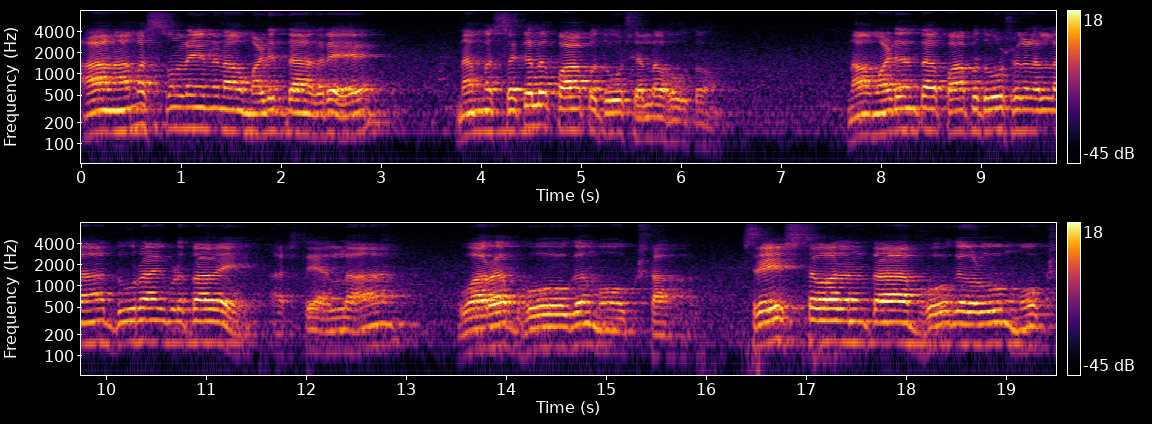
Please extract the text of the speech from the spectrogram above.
ಆ ನಾಮಸ್ಮರಣೆಯನ್ನು ನಾವು ಮಾಡಿದ್ದಾದರೆ ನಮ್ಮ ಸಕಲ ಪಾಪ ದೋಷ ಎಲ್ಲ ಹೋಗ್ತಾವೆ. ನಾವು ಮಾಡಿದಂಥ ಪಾಪ ದೋಷಗಳೆಲ್ಲ ದೂರ ಆಗಿಬಿಡ್ತಾವೆ. ಅಷ್ಟೇ ಅಲ್ಲ, ವರಭೋಗ ಮೋಕ್ಷ. ಶ್ರೇಷ್ಠವಾದಂಥ ಭೋಗಗಳು ಮೋಕ್ಷ.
